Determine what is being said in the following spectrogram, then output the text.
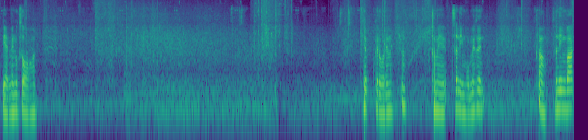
เปลี่ยนเป็นลูกซองครับยึบกระโดดได้ไหมทำไมสลิงผมไม่ขึ้น อ้าวสลิงบัก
